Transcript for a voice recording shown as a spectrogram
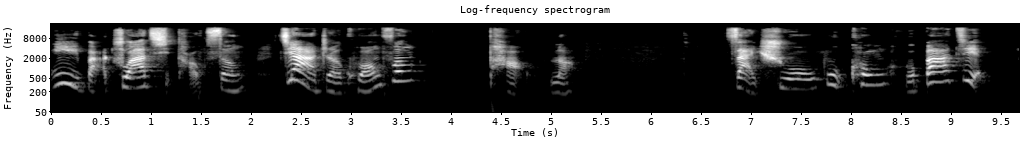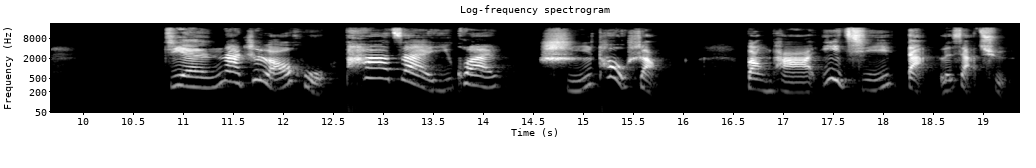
一把抓起唐僧，驾着狂风跑了。再说悟空和八戒，见那只老虎趴在一块石头上。棒耙一起打了下去，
